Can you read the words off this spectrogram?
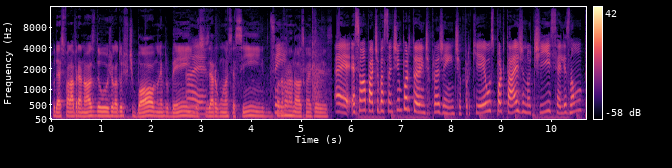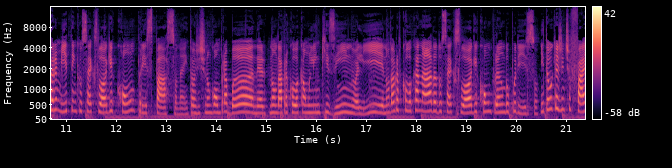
pudesse falar para nós do jogador de futebol, não lembro bem. Ah, vocês é. fizeram algum lance assim? Sim. Conta pra nós como é que foi isso. É, essa é uma parte bastante importante pra gente, porque os portais de notícia, eles não permitem que o Sexlog compre espaço, né? Então a gente não compra banner, não dá para colocar um linkzinho ali, não dá para colocar nada do Sexlog comprando por isso. Então o que a gente faz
